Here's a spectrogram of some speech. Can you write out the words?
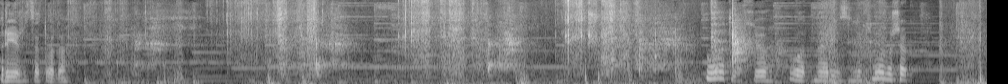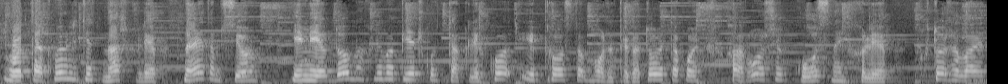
режется туда. Все. Вот нарезали хлебушек. Вот так выглядит наш хлеб. На этом все. Имея дома хлебопечку, так легко и просто можно приготовить такой хороший вкусный хлеб. Кто желает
